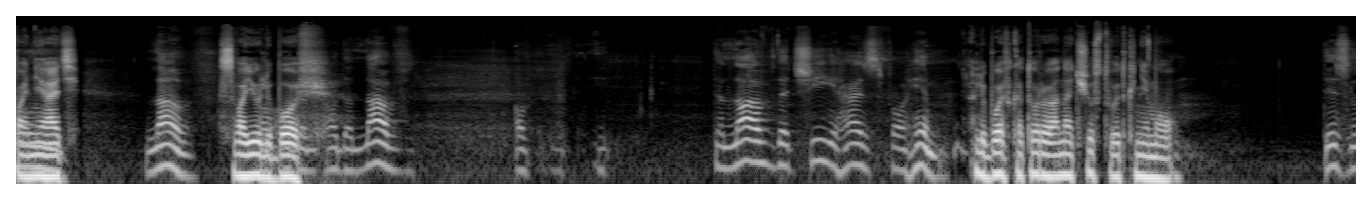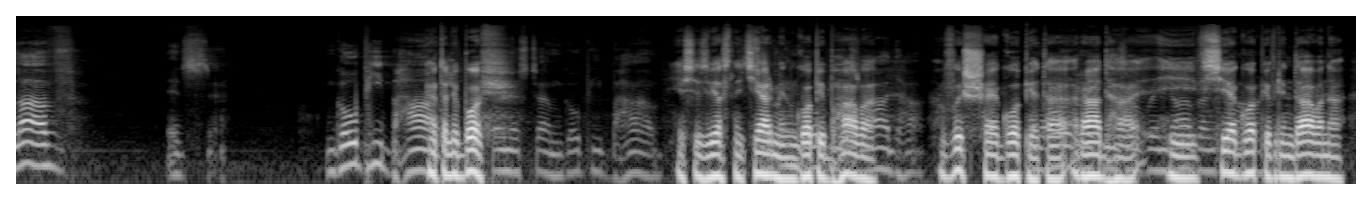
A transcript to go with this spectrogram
понять свою любовь, любовь, которую она чувствует к нему. Это любовь. Есть известный термин гопи бхава. Высшая гопи — это радха, и все гопи Вриндавана —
